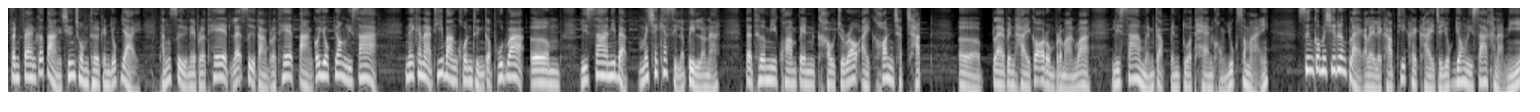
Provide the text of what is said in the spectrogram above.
แฟนๆ ก็ต่างชื่นชมเธอกันยกใหญ่ ทั้งสื่อในประเทศและสื่อต่างประเทศต่างก็ยกย่องลิซ่า ในขณะที่บางคนถึงกับพูดว่า เอิมลิซ่านี่แบบไม่ใช่แค่ศิลปินแล้วนะ แต่เธอมีความเป็น cultural icon ชัดๆ แปลเป็นไทยก็อารมณ์ประมาณว่าลิซ่าเหมือนกับเป็นตัวแทนของยุคสมัย ซึ่งก็ไม่ใช่เรื่องแปลกอะไรเลยครับ ที่ใครๆจะยกย่องลิซ่าขนาดนี้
